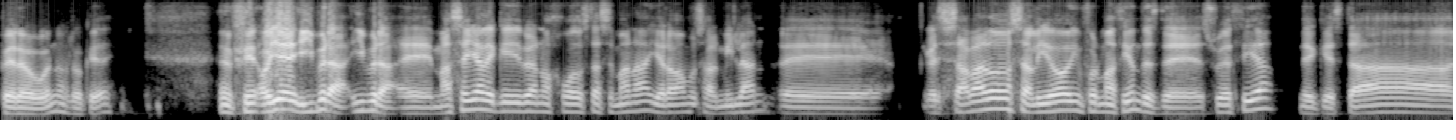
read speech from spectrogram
Pero bueno, es lo que hay. En fin, oye, Ibra, Ibra, eh, más allá de que Ibra no ha jugado esta semana y ahora vamos al Milan, eh, el sábado salió información desde Suecia de que está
